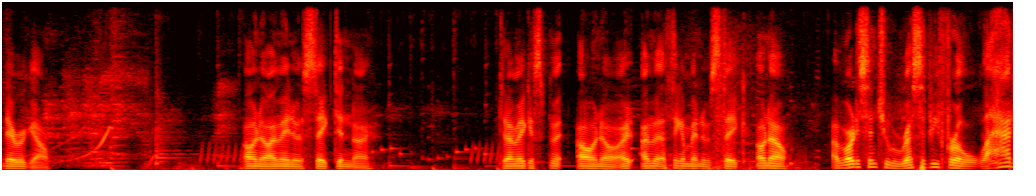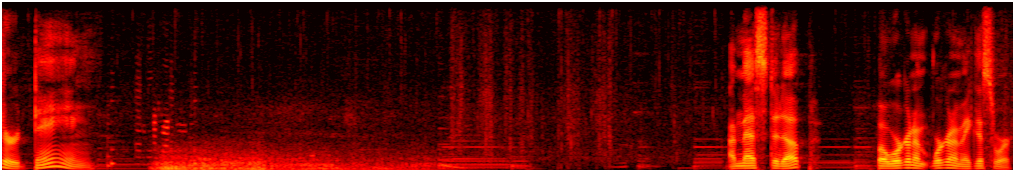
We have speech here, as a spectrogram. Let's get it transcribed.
There we go. Oh no, I made a mistake, didn't I? Did I make a Oh no, I, I think I made a mistake. Oh no. I've already sent you a recipe for a ladder, dang. I messed it up, but we're gonna we're gonna make this work.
